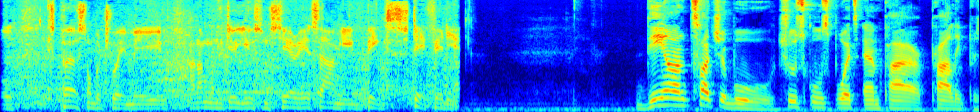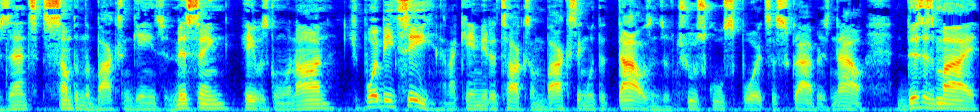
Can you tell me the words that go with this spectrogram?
It's personal between me and I'm going to do you some serious harm, you big stiff idiot. The Untouchable Tru School Sports Empire proudly presents something the boxing games are missing. Hey, what's going on? It's your boy BT, and I came here to talk some boxing with the thousands of Tru School Sports subscribers. Now, this is my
